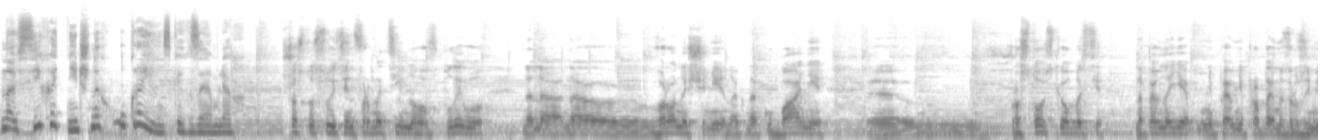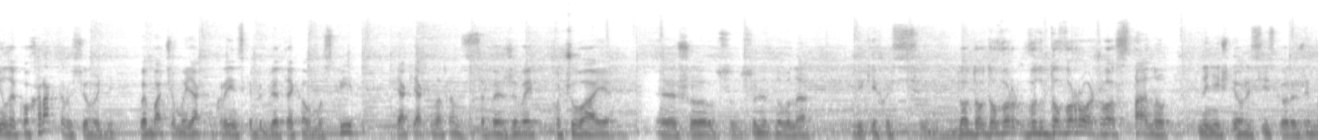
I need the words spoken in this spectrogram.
на всіх етнічних українських землях. Що стосується інформаційного впливу на, на, на е, Воронищині, на, на Кубані, е, в Ростовській області, напевно, є певні проблеми зрозуміло якого характеру сьогодні. Ми бачимо, як українська бібліотека в Москві, як, як вона там себе живе почуває, е, що абсолютно вона в якихось до, до, до, ворожого стану нинішнього російського режиму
